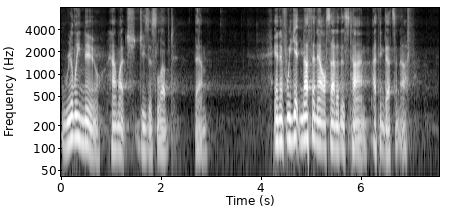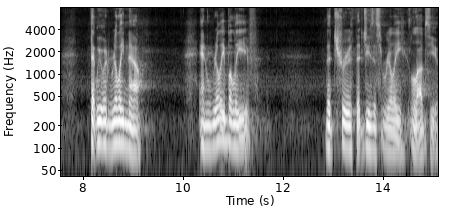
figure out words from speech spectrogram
really knew how much Jesus loved them. And if we get nothing else out of this time, I think that's enough. That we would really know and really believe the truth that Jesus really loves you.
